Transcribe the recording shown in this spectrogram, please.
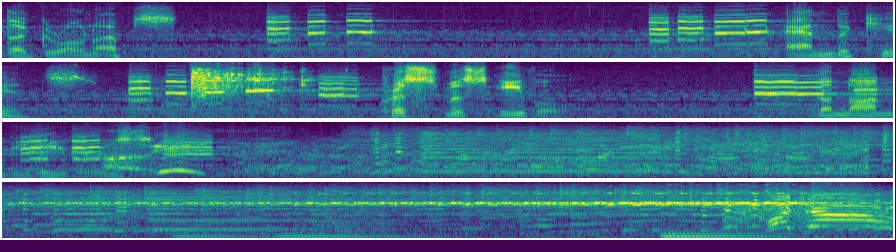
The grown-ups and the kids. Christmas Evil. The non-believers. Watch out!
